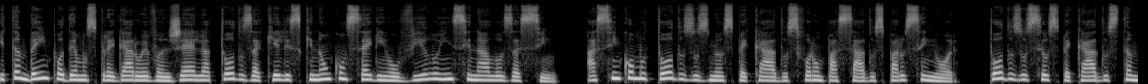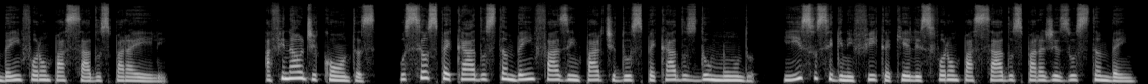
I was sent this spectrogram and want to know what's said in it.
E também podemos pregar o Evangelho a todos aqueles que não conseguem ouvi-lo e ensiná-los assim: Assim como todos os meus pecados foram passados para o Senhor, todos os seus pecados também foram passados para ele. Afinal de contas, os seus pecados também fazem parte dos pecados do mundo, e isso significa que eles foram passados para Jesus também.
